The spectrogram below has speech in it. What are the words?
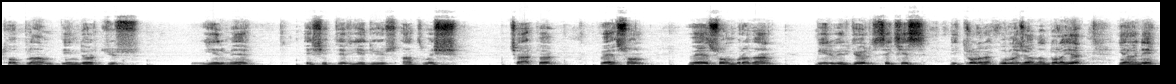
toplam 1420 eşittir 760 çarpı V son. V son buradan 1,8 litre olarak bulunacağından dolayı yani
